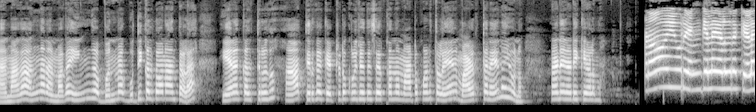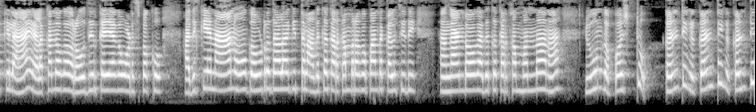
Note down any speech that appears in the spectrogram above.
ನನ್ನ ಮಗ ಹಂಗ ನನ್ನ ಮಗ ಹಿಂಗ ಬಂದ್ಮ್ಯಾಗ ಬುದ್ಧಿ ಕಲ್ತವನ ಅಂತಾಳ. ಏನ ಕಲ್ತಿರೋದು? ಆ, ತಿರ್ಗಾ ಕೆಟ್ಟಡಕ್ರ ಜೊತೆ ಸೇರ್ಕೊಂಡು ನಾಟಕ ಮಾಡ್ತಾಳೆ, ಏನು ಮಾಡ್ತಾನೆ ಇವನು. ನಡಿ ನಡಿ ಕೇಳಮ್ಮ ಇವ್ರು ಹೆಂಗೆಲ್ಲ ಹೇಳಿದ್ರೆ ಕೇಳಕ್ಕಿಲ್ಲ ಎಳ್ಕೊಂಡೋಗ ರೌದಿರ್ ಕೈಯಾಗ ಓಡಿಸ್ಬೇಕು ಅದಕ್ಕೆ ನಾನು ಗೌಡ್ರ ದಾಳಾಗಿತ್ತಲ್ಲ ಅದಕ್ಕೆ ಕರ್ಕೊಂಬರಗಪ್ಪ ಅಂತ ಕಳ್ಸಿದಿ ಹಂಗಂಡೋಗ ಅದಕ್ಕೆ ಕರ್ಕೊಂಬಂದಾನ ಇವಂಗ ಫಸ್ಟ್ ಕಂಟಿಗೆ ಕಂಟಿಗೆ ಕಂಟಿ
